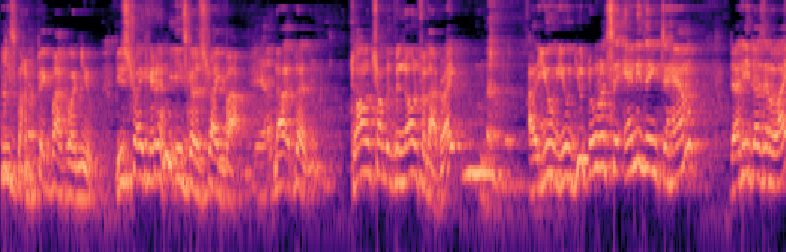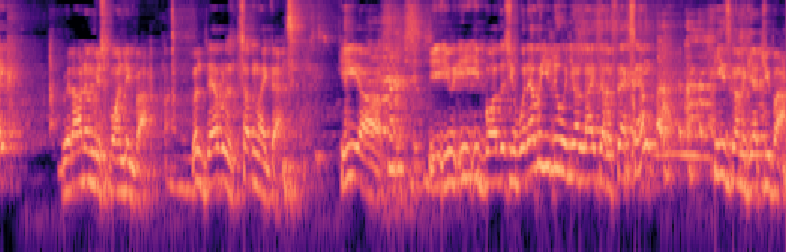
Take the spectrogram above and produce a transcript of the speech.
he's going to pick back on you. You strike at him, he's going to strike back. Yeah. Now, the, Donald Trump has been known for that, right? Uh, you, you, you don't say anything to him that he doesn't like without him responding back. Well, the devil is something like that. He, uh, he, he, he bothers you. Whatever you do in your life that affects him, he's going to get you back.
